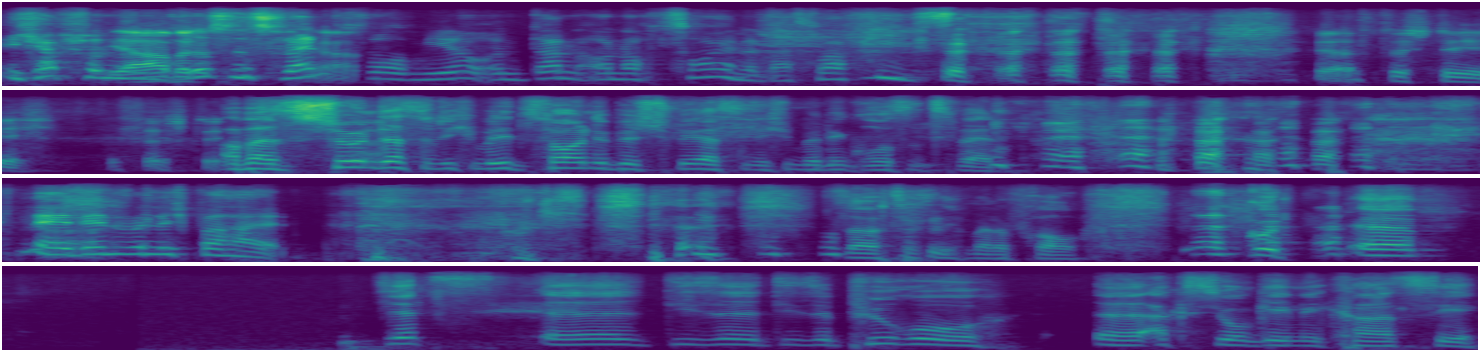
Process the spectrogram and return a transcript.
Ich habe schon ja, einen großen Sven ja. vor mir und dann auch noch Zäune. Das war fies. ja, das verstehe ich. Das verstehe Aber es ist schön, dass du dich über die Zäune beschwerst und nicht über den großen Sven. nee, den will ich behalten. Gut. Sagt das nicht meine Frau. Gut, ähm, jetzt äh, diese, diese Pyro-Aktion gegen den KSC.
